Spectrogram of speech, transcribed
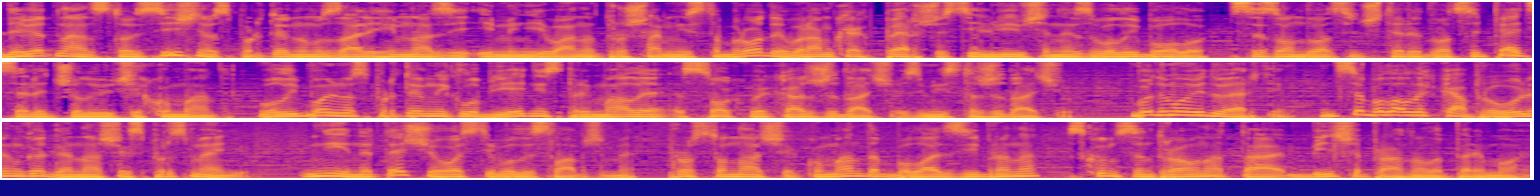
19 січня в спортивному залі гімназії імені Івана Труша міста Броди в рамках першості Львівщини з волейболу сезон 24-25 серед чоловічих команд волейбольно-спортивний клуб Єдність приймали сок ВК Жидачів з міста Жидачів. Будемо відверті, це була легка прогулянка для наших спортсменів. Ні, не те, що гості були слабшими. Просто наша команда була зібрана, сконцентрована та більше прагнула перемоги.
